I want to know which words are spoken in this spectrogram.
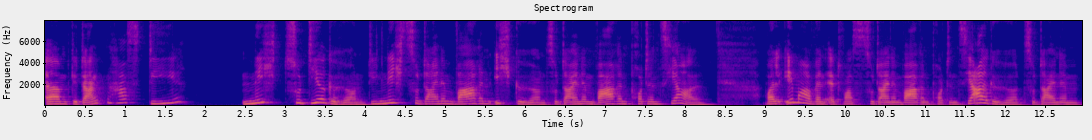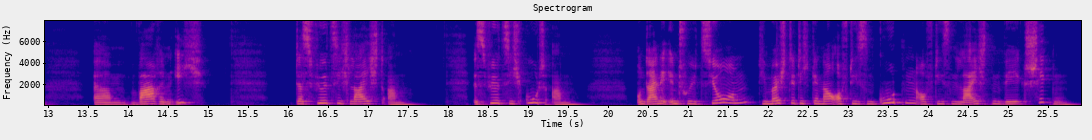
ähm, Gedanken hast, die nicht zu dir gehören, die nicht zu deinem wahren Ich gehören, zu deinem wahren Potenzial. Weil immer, wenn etwas zu deinem wahren Potenzial gehört, zu deinem ähm, wahren Ich, das fühlt sich leicht an. Es fühlt sich gut an. Und deine Intuition, die möchte dich genau auf diesen guten, auf diesen leichten Weg schicken.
